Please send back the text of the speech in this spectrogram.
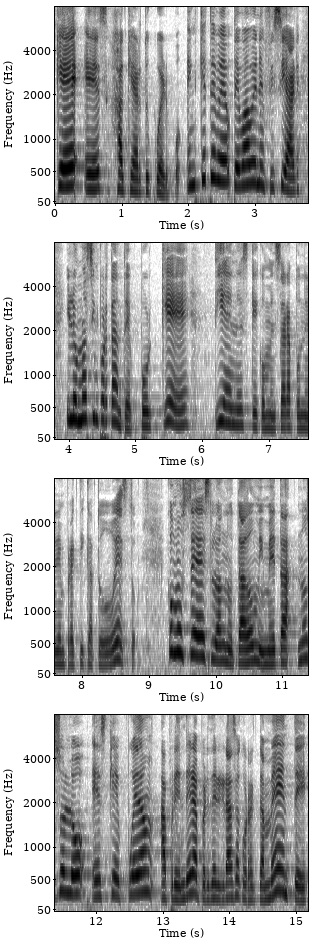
¿Qué es hackear tu cuerpo? ¿En qué te, va a beneficiar? Y lo más importante, ¿por qué tienes que comenzar a poner en práctica todo esto. Como ustedes lo han notado, mi meta no solo es que puedan aprender a perder grasa correctamente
